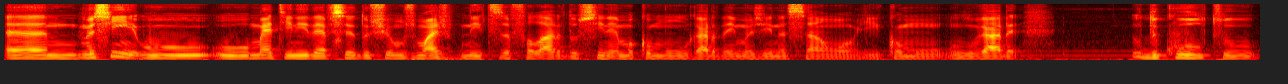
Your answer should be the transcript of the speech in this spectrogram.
Ahm, mas sim, o, o Matinee deve ser dos filmes mais bonitos a falar do cinema como um lugar da imaginação e como um lugar de culto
